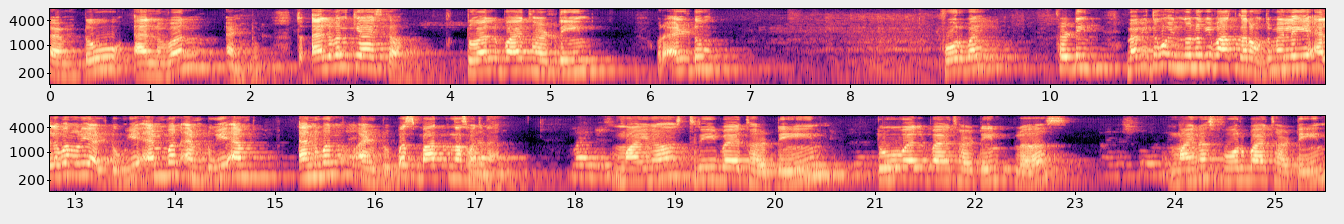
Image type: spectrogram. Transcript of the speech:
M two N one N two तो एल वन क्या है इसका? ट्वेल्व बाय थर्टीन और L two four by thirteen मैं भी देखो इन दोनों की बात कर रहा हूँ तो मेरे लिए ये एल वन और ये एल टू ये एम वन एम टू ये M N one N two बस बात ना समझना है। Minus three by thirteen twelve by thirteen plus minus four by thirteen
